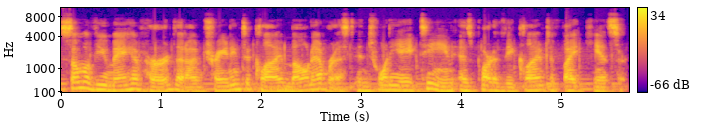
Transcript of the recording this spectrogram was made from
Some of you may have heard that I'm training to climb Mount Everest in 2018 as part of the Climb to Fight Cancer.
